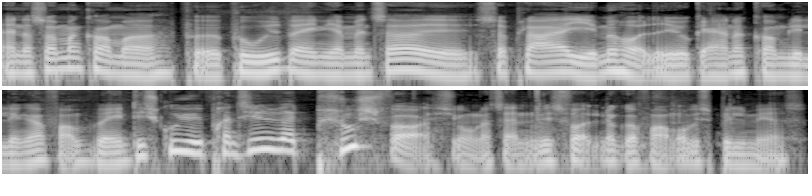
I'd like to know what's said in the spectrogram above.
at når så man kommer på, på udebane, jamen så, øh, så plejer hjemmeholdet jo gerne at komme lidt længere frem på banen. Det skulle jo i princippet være et plus for os, Jonathan, hvis folkene går frem og vil spille med os.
